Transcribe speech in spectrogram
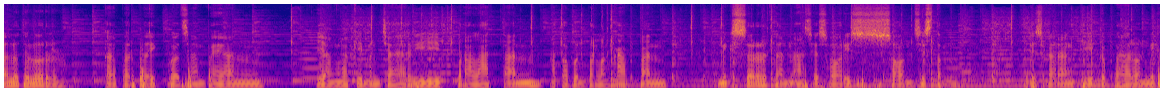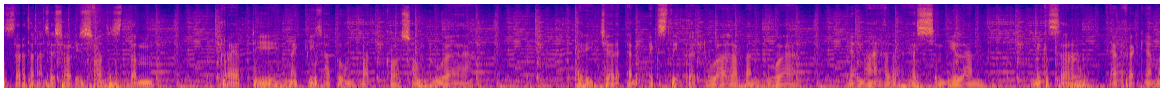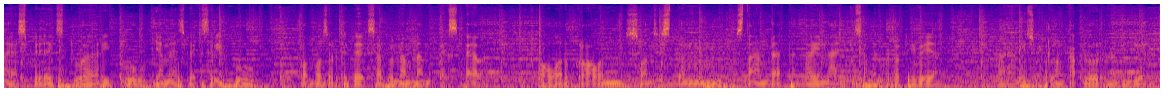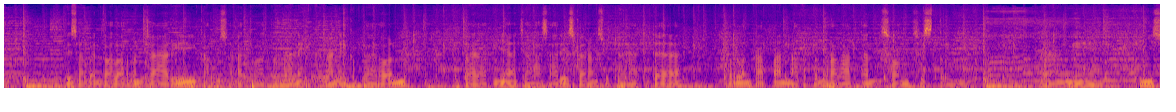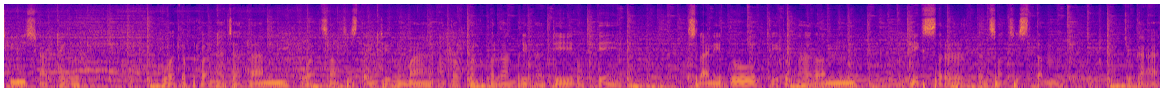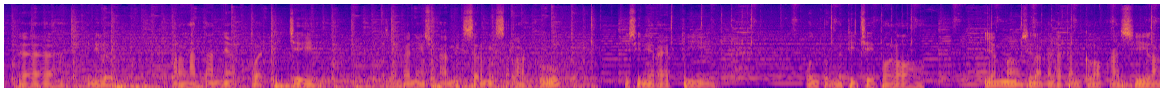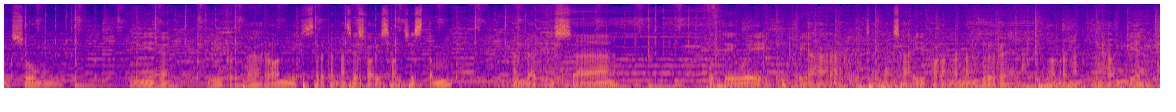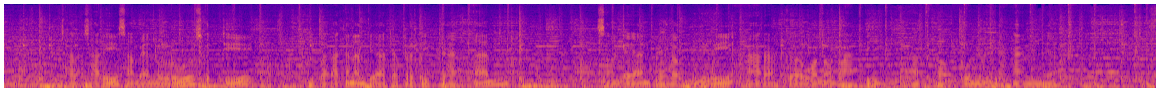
Halo dulur, kabar baik buat sampean yang lagi mencari peralatan ataupun perlengkapan mixer dan aksesoris sound system. Jadi sekarang di Kebaron mixer dan aksesoris sound system ready Mackie 1402 Behringer MX3282 Yamaha LS9 mixer efek Yamaha SPX 2000 Yamaha SPX 1000 komposer DTX 166 XL power crown sound system standar dan lain-lain. Ini sampai kocok dewe ya barangnya super lengkap lur nanti lur. Jadi sampai kalau mencari gak usah atau-atau maneh karena di kebaron baratnya Jalasari sekarang sudah ada perlengkapan ataupun peralatan sound system. Barangnya kinyis-kinyis kabel buat keperluan hajatan buat sound system di rumah ataupun keperluan pribadi oke. Okay. selain itu di kebaron mixer dan sound system juga ada ini loh peralatannya buat DJ sampai yang suka mixer-mixer lagu di sini ready untuk nge-DJ polo yang mau silahkan datang ke lokasi langsung. Ini ya di Kebaron mixer dan aksesoris sound system. Anda bisa OTW dari arah Jalasari kolam renang gelur ya. Kolam renang Kebaron ini ya. Jalasari sampai lurus gede. Ibaratnya nanti ada pertigaan. Sampean belok kiri arah ke Wonomati ataupun Guyangan ya.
